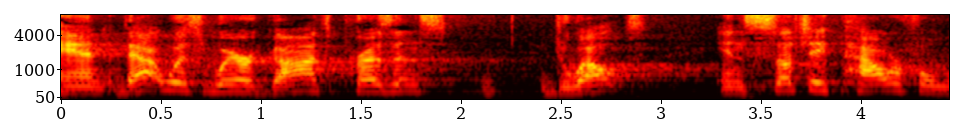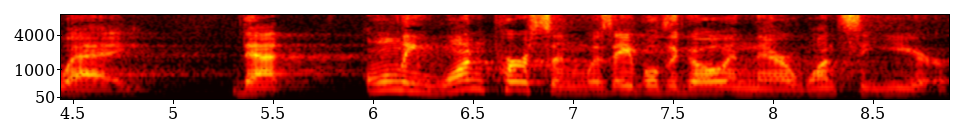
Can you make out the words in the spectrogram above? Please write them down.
And that was where God's presence dwelt in such a powerful way that only one person was able to go in there once a year.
